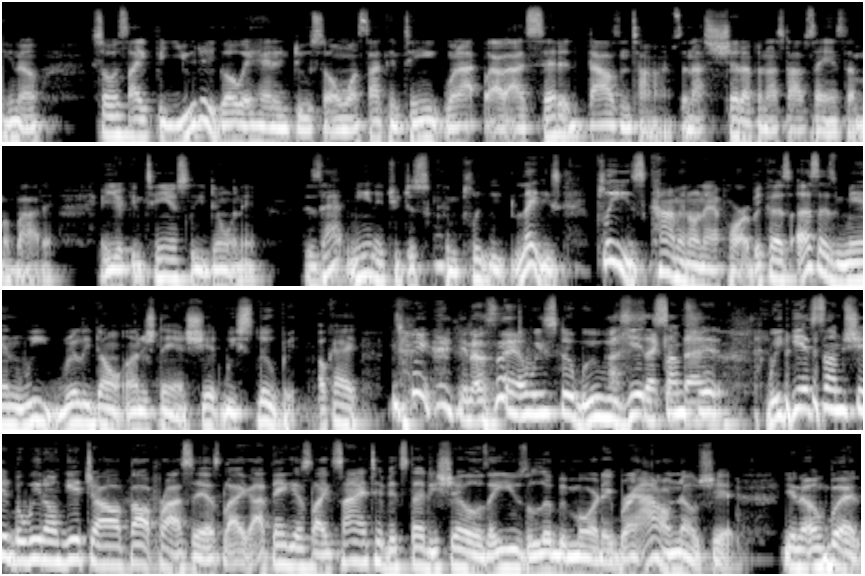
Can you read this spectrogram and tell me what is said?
you know. So it's like for you to go ahead and do so. Once I continue, when I, I, said it a thousand times and I shut up and I stopped saying something about it, and you're continuously doing it, does that mean that you just completely, ladies, please comment on that part because us as men, we really don't understand shit. We stupid, okay? you know what I'm saying? We stupid. We, we get some that. shit. We get some shit, but we don't get y'all thought process. Like I think it's like scientific study shows they use a little bit more of their brain. I don't know shit, you know. But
